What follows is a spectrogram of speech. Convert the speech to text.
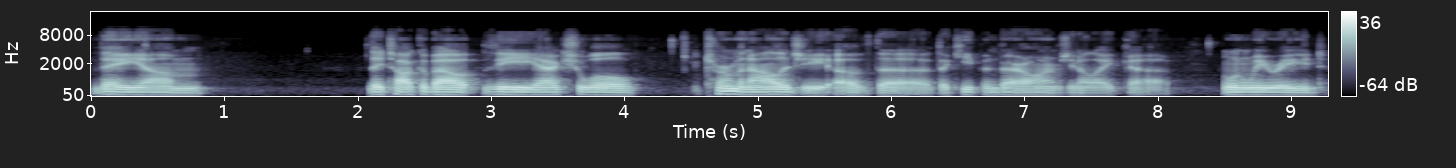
they um, they talk about the actual terminology of the the keep and bear arms. You know, like uh, when we read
